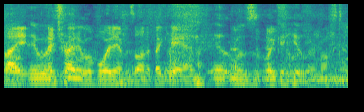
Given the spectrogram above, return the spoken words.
I, It was- I try to avoid Amazon if I can. It was like a Hitler mustache.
